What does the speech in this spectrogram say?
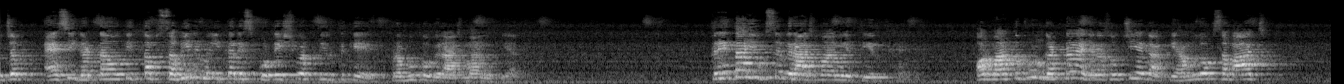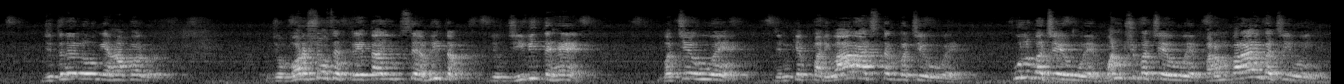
तो जब ऐसी घटना होती, तब सभी ने मिलकर इस कोटेश्वर तीर्थ के प्रभु को विराजमान किया। त्रेता युग से विराजमान ये तीर्थ है। और महत्वपूर्ण घटना है, जरा सोचिएगा कि हम लोग सब आज जितने लोग यहाँ पर जो वर्षों से त्रेता युग से अभी तक जो जीवित हैं, बचे हुए हैं, जिनके परिवार आज तक बचे हुए हैं, कुल बचे हुए वंश बचे हुए परंपराएँ बची हुई हैं,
